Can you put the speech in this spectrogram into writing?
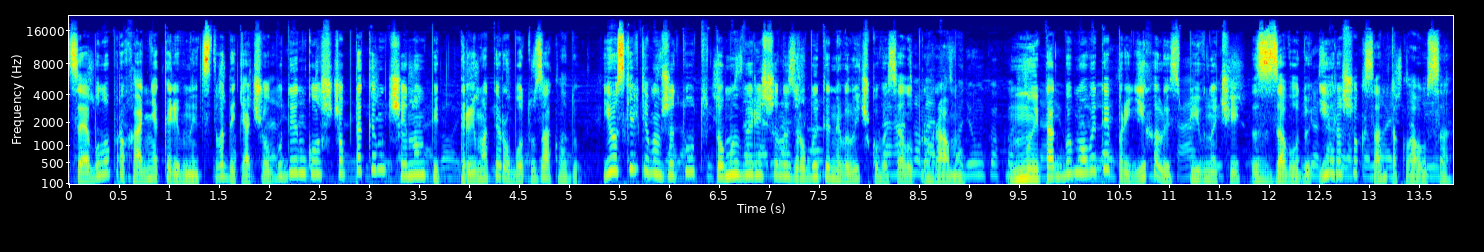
Це було прохання керівництва дитячого будинку, щоб таким чином підтримати роботу закладу. І оскільки ми вже тут, то ми вирішили зробити невеличку веселу програму. Ми, так би мовити, приїхали з півночі з заводу іграшок Санта Клауса.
